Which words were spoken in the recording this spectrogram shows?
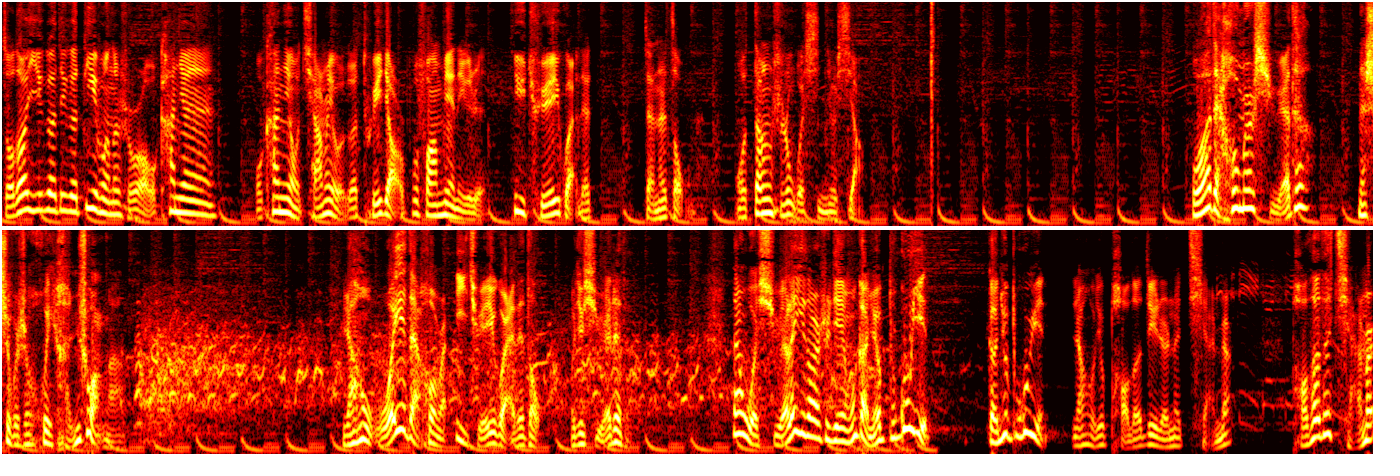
走到一个这个地方的时候，我看见。我看见我前面有个腿脚不方便的一个人，一瘸一拐的在那走呢。我当时我心就想，我要在后面学他，那是不是会很爽啊？然后我也在后面一瘸一拐的走，我就学着他。但我学了一段时间，我感觉不过瘾，感觉不过瘾，然后我就跑到这人的前面，跑到他前面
